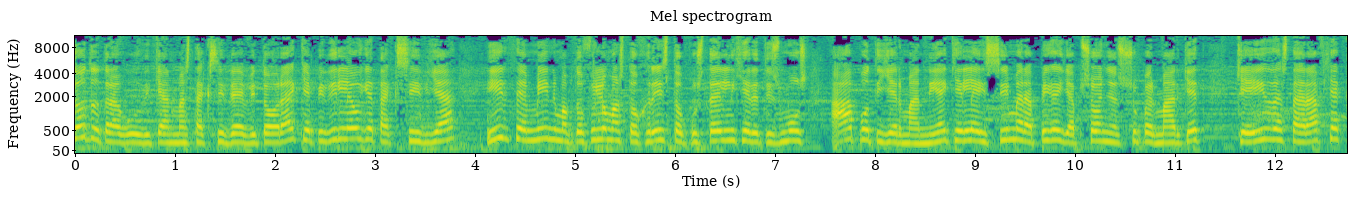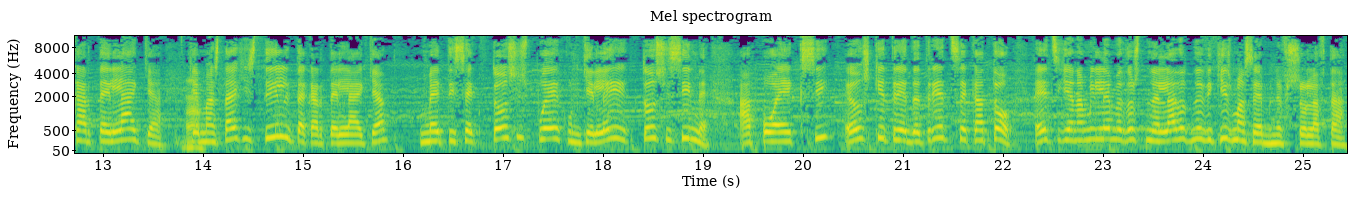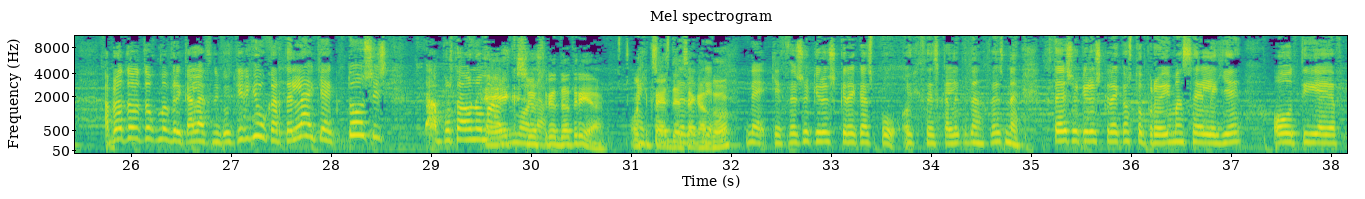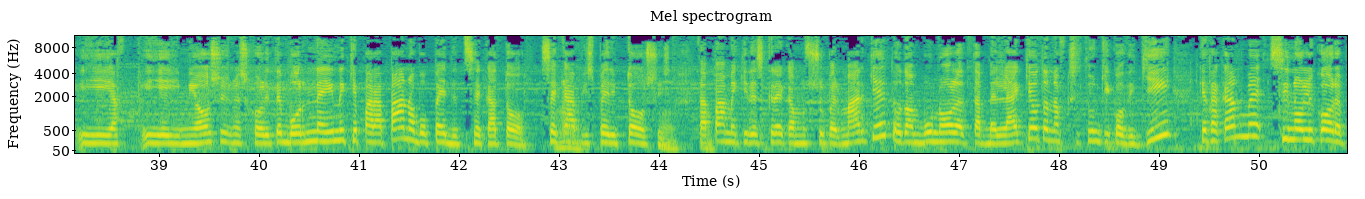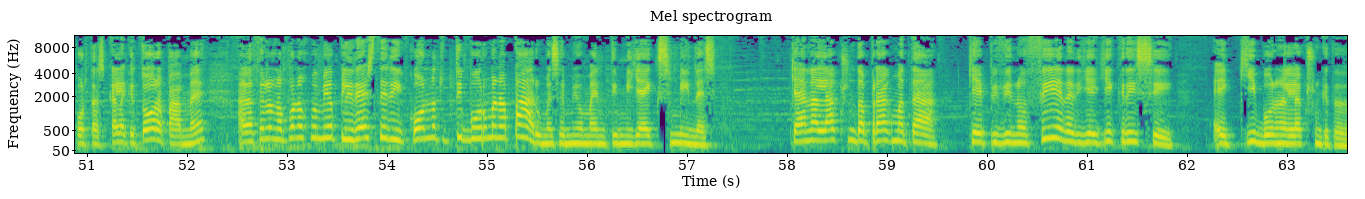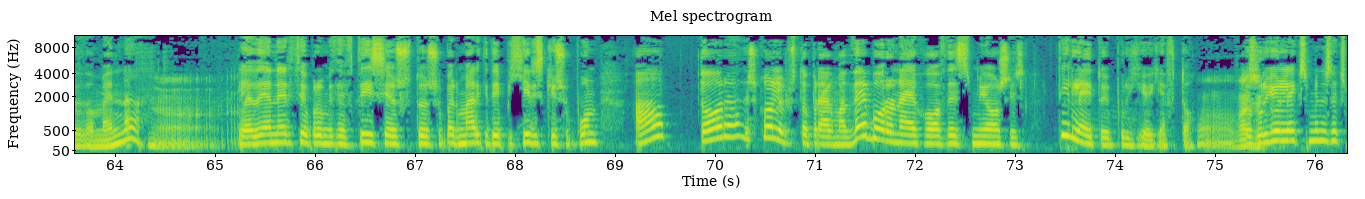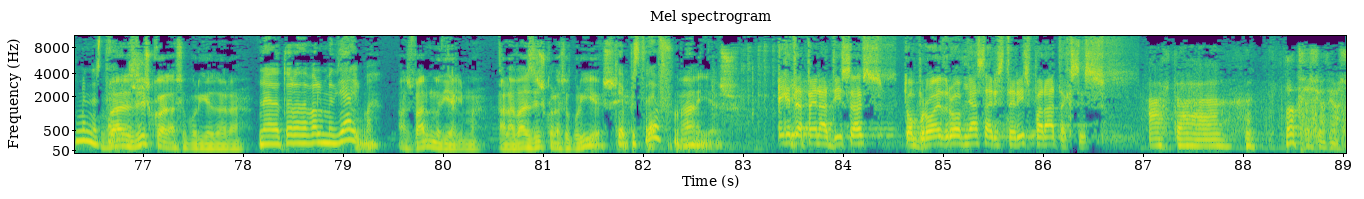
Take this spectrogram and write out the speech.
Αυτό το τραγούδι κι αν μας ταξιδεύει τώρα και επειδή λέω για ταξίδια ήρθε μήνυμα από το φίλο μας το Χρήστο που στέλνει χαιρετισμούς από τη Γερμανία και λέει σήμερα πήγα για ψώνια στο σούπερ μάρκετ και είδα στα ράφια καρτελάκια και μας τα έχει στείλει τα καρτελάκια με τις εκπτώσεις που έχουν και λέει οι εκπτώσεις είναι από 6 έως και 33% έτσι για να μην λέμε εδώ στην Ελλάδα ότι είναι δικής μας έμπνευση όλα αυτά απλά τώρα το έχουμε βρει καλά εθνικοκυριού, καρτελάκια, εκπτώσεις κάπως τα ονομάζουμε 6 όλα. έως 33. Όχι 5%. Ναι, και χθες ο κύριος Κρέκας που. Όχι χθες, καλά τι ήταν χθες, ναι. Χθες ο κύριος Κρέκας το πρωί μας έλεγε ότι οι, οι, οι, οι μειώσεις, με συγχωρείτε, μπορεί να είναι και παραπάνω από 5% σε κάποιες περιπτώσεις. Θα πάμε, κύριε Κρέκα μου, στο σούπερ μάρκετ, όταν μπουν όλα τα ταμπελάκια, όταν αυξηθούν και οι κωδικοί και θα κάνουμε συνολικό ρεπορτάζ. Καλά, και τώρα πάμε, αλλά θέλω να πω να έχουμε μια πληρέστερη εικόνα του τι μπορούμε να πάρουμε σε μειωμένη τιμή για 6 μήνες. Και αν αλλάξουν τα πράγματα και επιδεινωθεί η ενεργειακή κρίση εκεί μπορεί να αλλάξουν και τα δεδομένα. Δηλαδή, αν έρθει ο προμηθευτής στο σούπερ μάρκετ η επιχείρηση και σου πούν Α, τώρα δυσκόλεψε το πράγμα. Δεν μπορώ να έχω αυτές τις μειώσεις. Τι λέει το Υπουργείο γι' αυτό; Το βάζει- Υπουργείο λέει 6 μήνες, 6 μήνες. Βάζει δύσκολα στο Υπουργείο τώρα. Ναι, αλλά τώρα θα βάλουμε διάλειμμα. Α βάλουμε διάλειμμα. Αλλά βάζει δύσκολα στο Υπουργείο. εσύ. Και επιστρέφουμε. Άρα, γεια σου. Έχετε απέναντί σας τον πρόεδρο μιας αριστερής παράταξης. Αυτά. Δόξα τω Θεώ.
